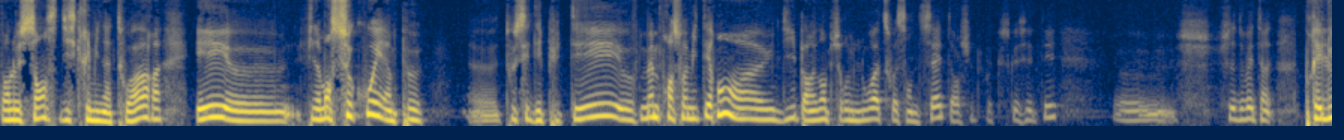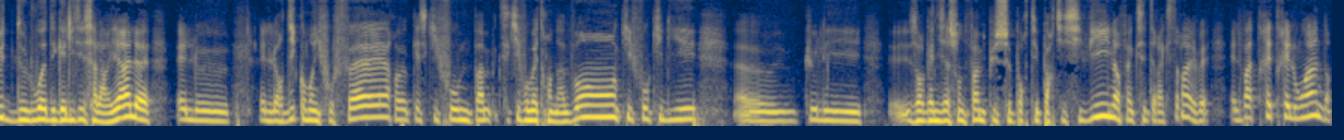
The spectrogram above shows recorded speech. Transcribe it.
dans le sens discriminatoire et euh, finalement secouer un peu tous ces députés. même François Mitterrand, hein, il dit par exemple sur une loi de 67, alors je ne sais pas ce que c'était, euh, ça devait être un prélude de loi d'égalité salariale. Elle, euh, leur dit comment il faut faire, euh, qu'est-ce qu'il faut, mettre en avant, qu'il faut qu'il y ait que les, organisations de femmes puissent se porter partie civile, enfin, etc. Elle, va très très loin dans,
